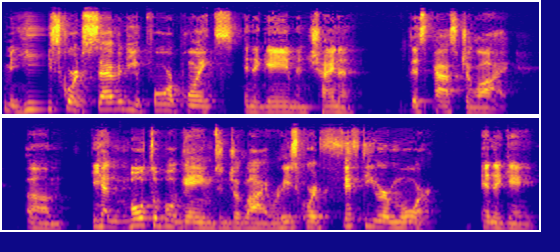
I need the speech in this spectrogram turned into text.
I mean, he scored 74 points in a game in China this past July. Um, he had multiple games in July where he scored 50 or more in a game.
